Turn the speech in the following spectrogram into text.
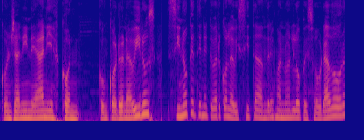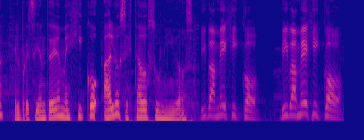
con Janine Áñez con con coronavirus, sino que tiene que ver con la visita de Andrés Manuel López Obrador, el presidente de México, a los Estados Unidos. ¡Viva México! ¡Viva México!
